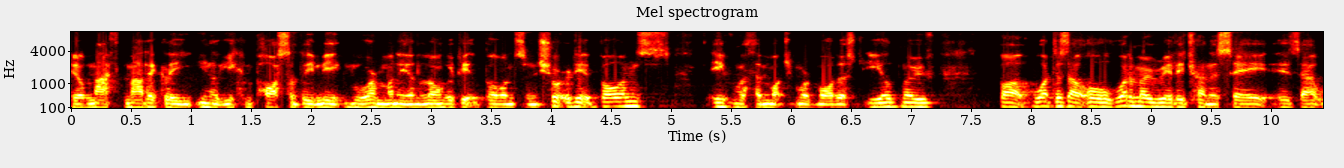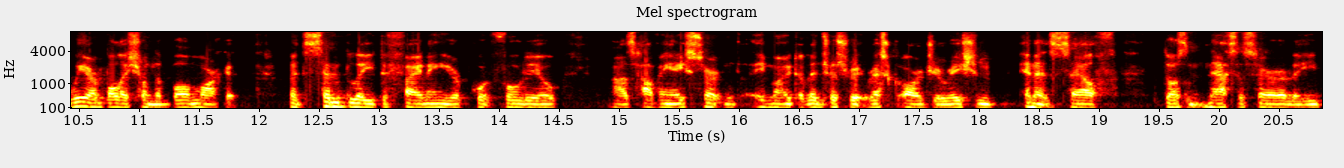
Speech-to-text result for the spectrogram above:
you know, mathematically, you know, you can possibly make more money on longer dated bonds and shorter dated bonds, even with a much more modest yield move. But what does that all, what am I really trying to say is that we are bullish on the bond market, but simply defining your portfolio as having a certain amount of interest rate risk or duration in itself doesn't necessarily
